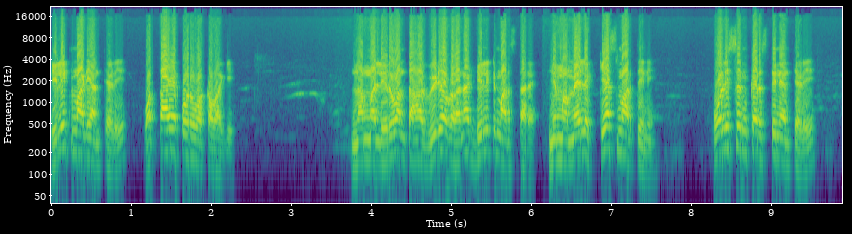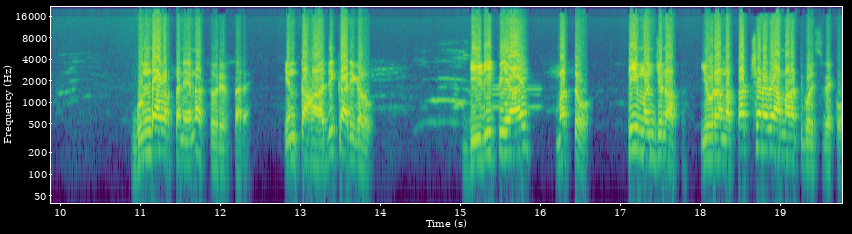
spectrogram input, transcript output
ಡಿಲೀಟ್ ಮಾಡಿ ಅಂತೇಳಿ ಒತ್ತಾಯ ಪೂರ್ವಕವಾಗಿ ನಮ್ಮಲ್ಲಿರುವಂತಹ ವಿಡಿಯೋಗಳನ್ನ ಡಿಲೀಟ್ ಮಾಡಿಸ್ತಾರೆ. ನಿಮ್ಮ ಮೇಲೆ ಕೇಸ್ ಮಾಡ್ತೀನಿ. ಪೊಲೀಸನ್ ಕರೆಸ್ತೀನಿ ಅಂತೇಳಿ ಗುಂಡಾವರ್ತನೆಯನ್ನು ತೋರಿರ್ತಾರೆ. ಇಂತಹ ಅಧಿಕಾರಿಗಳು ಡಿಡಿಪಿಐ ಮತ್ತು ಟಿ ಮಂಜುನಾಥ್ ಇವರನ್ನ ತಕ್ಷಣವೇ ಅಮಾನತುಗೊಳಿಸಬೇಕು.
